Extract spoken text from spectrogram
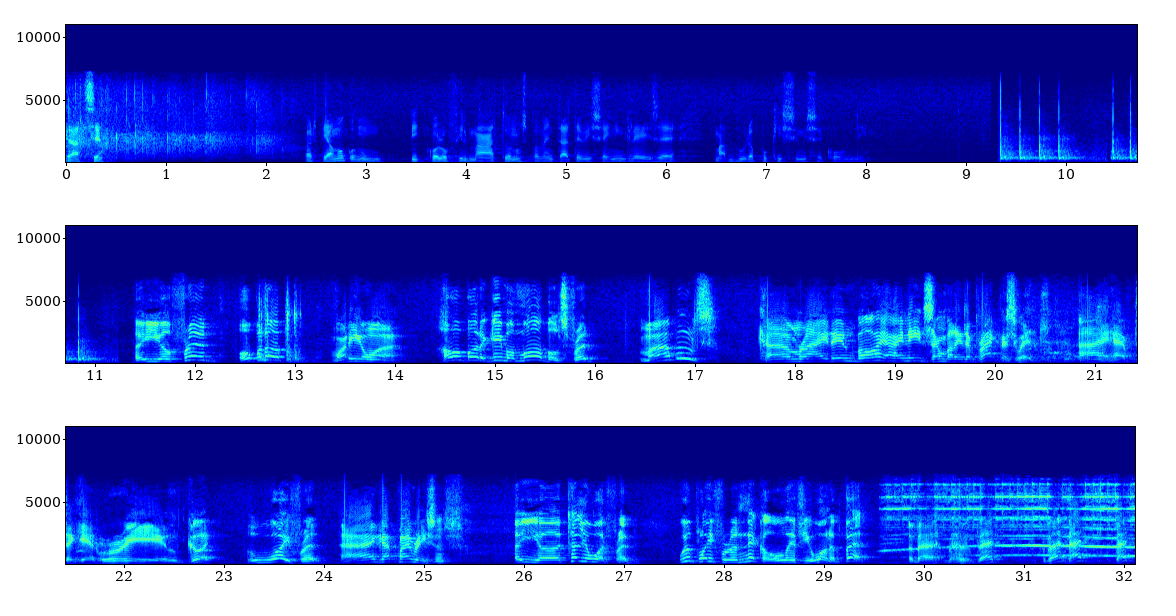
Grazie. Partiamo con un piccolo filmato, non spaventatevi se è in inglese, ma dura pochissimi secondi. Hey, uh, Fred, open up. What do you want? How about a game of marbles, Fred? Marbles? Come right in, boy. I need somebody to practice with. I have to get real good. Why, Fred? I got my reasons. Hey, uh, tell you what, Fred. We'll play for a nickel if you want to bet. Bet, bet, bet, bet, bet, bet, bet.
